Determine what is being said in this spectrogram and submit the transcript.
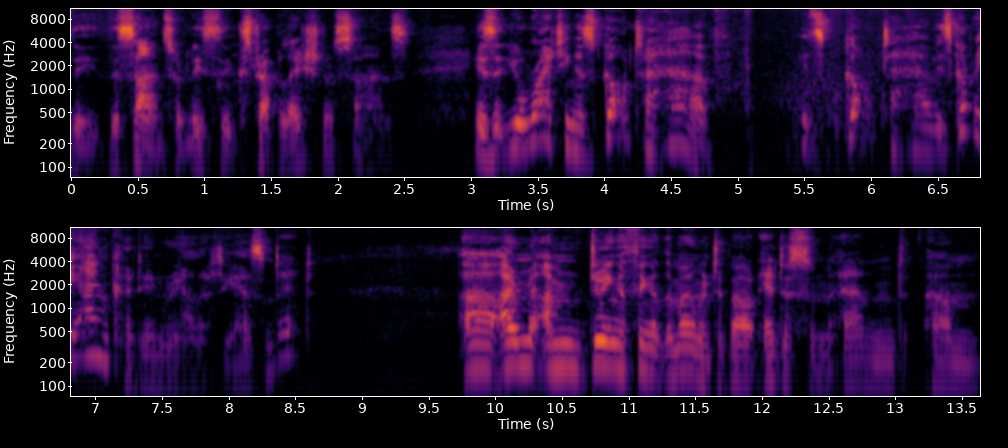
the, the science, or at least the extrapolation of science, is that your writing has got to have, it's got to have, it's got to be anchored in reality, hasn't it? Uh, I'm, I'm doing a thing at the moment about Edison and um,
